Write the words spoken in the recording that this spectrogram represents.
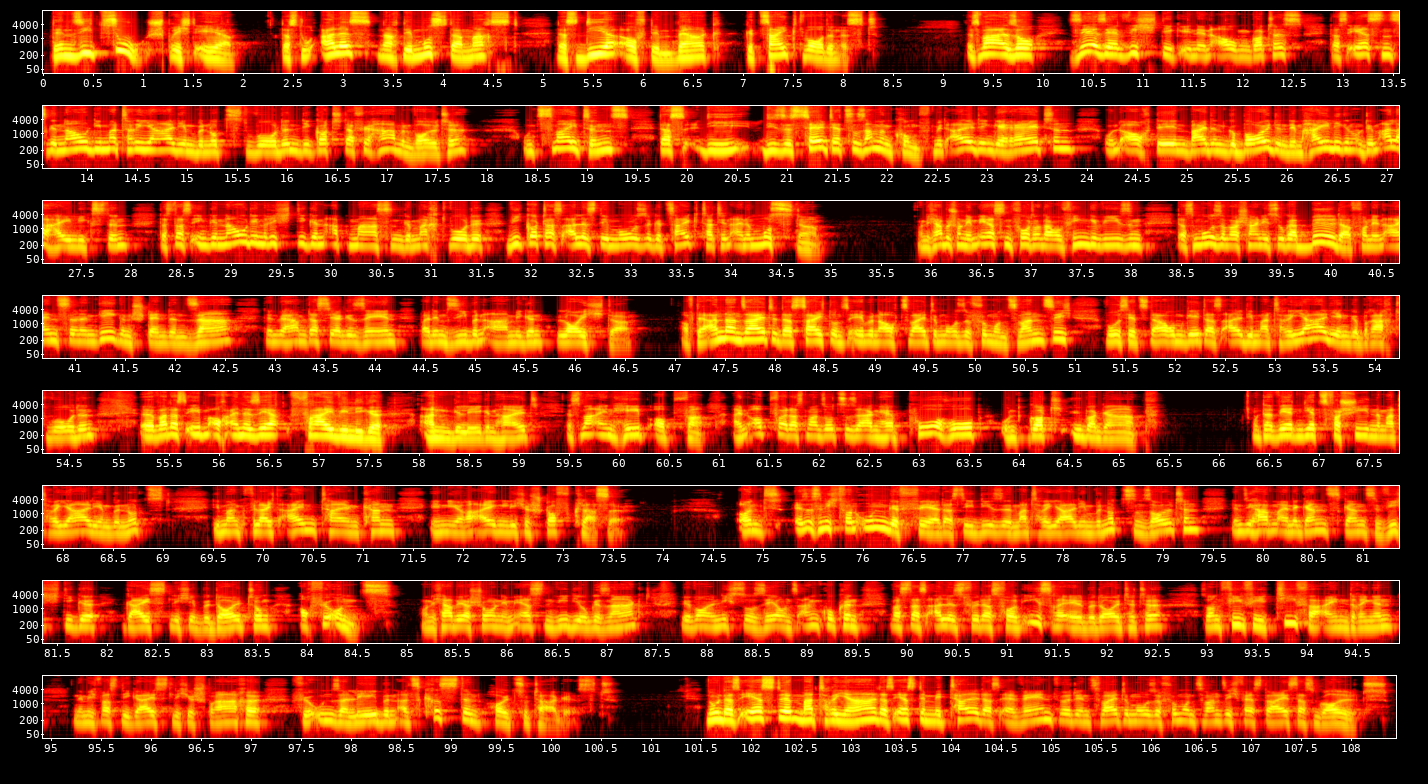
Denn sieh zu, spricht er, dass du alles nach dem Muster machst, das dir auf dem Berg gezeigt worden ist. Es war also sehr, sehr wichtig in den Augen Gottes, dass erstens genau die Materialien benutzt wurden, die Gott dafür haben wollte, und zweitens, dass die, dieses Zelt der Zusammenkunft mit all den Geräten und auch den beiden Gebäuden, dem Heiligen und dem Allerheiligsten, dass das in genau den richtigen Abmaßen gemacht wurde, wie Gott das alles dem Mose gezeigt hat in einem Muster. Und ich habe schon im ersten Vortrag darauf hingewiesen, dass Mose wahrscheinlich sogar Bilder von den einzelnen Gegenständen sah, denn wir haben das ja gesehen bei dem siebenarmigen Leuchter. Auf der anderen Seite, das zeigt uns eben auch 2. Mose 25, wo es jetzt darum geht, dass all die Materialien gebracht wurden, äh, war das eben auch eine sehr freiwillige Angelegenheit. Es war ein Hebopfer, ein Opfer, das man sozusagen hervorhob und Gott übergab. Und da werden jetzt verschiedene Materialien benutzt, die man vielleicht einteilen kann in ihre eigentliche Stoffklasse. Und es ist nicht von ungefähr, dass sie diese Materialien benutzen sollten, denn sie haben eine ganz, ganz wichtige geistliche Bedeutung auch für uns. Und ich habe ja schon im ersten Video gesagt, wir wollen nicht so sehr uns angucken, was das alles für das Volk Israel bedeutete, sondern viel, viel tiefer eindringen, nämlich was die geistliche Sprache für unser Leben als Christen heutzutage ist. Nun, das erste Material, das erste Metall, das erwähnt wird in 2. Mose 25, Vers 3, ist das Gold.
